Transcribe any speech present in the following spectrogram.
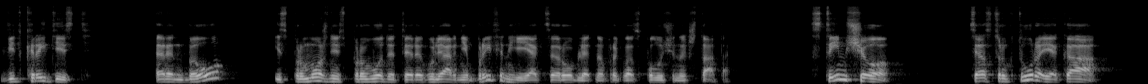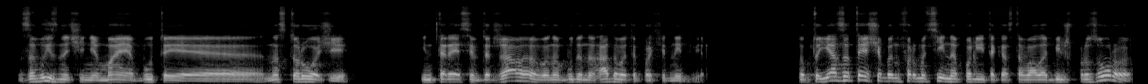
відкритість РНБО і спроможність проводити регулярні брифінги, як це роблять, наприклад, в Сполучених Штатах, з тим, що ця структура, яка за визначенням має бути е, насторожі інтересів держави, вона буде нагадувати прохідний двір. Тобто я за те, щоб інформаційна політика ставала більш прозорою,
